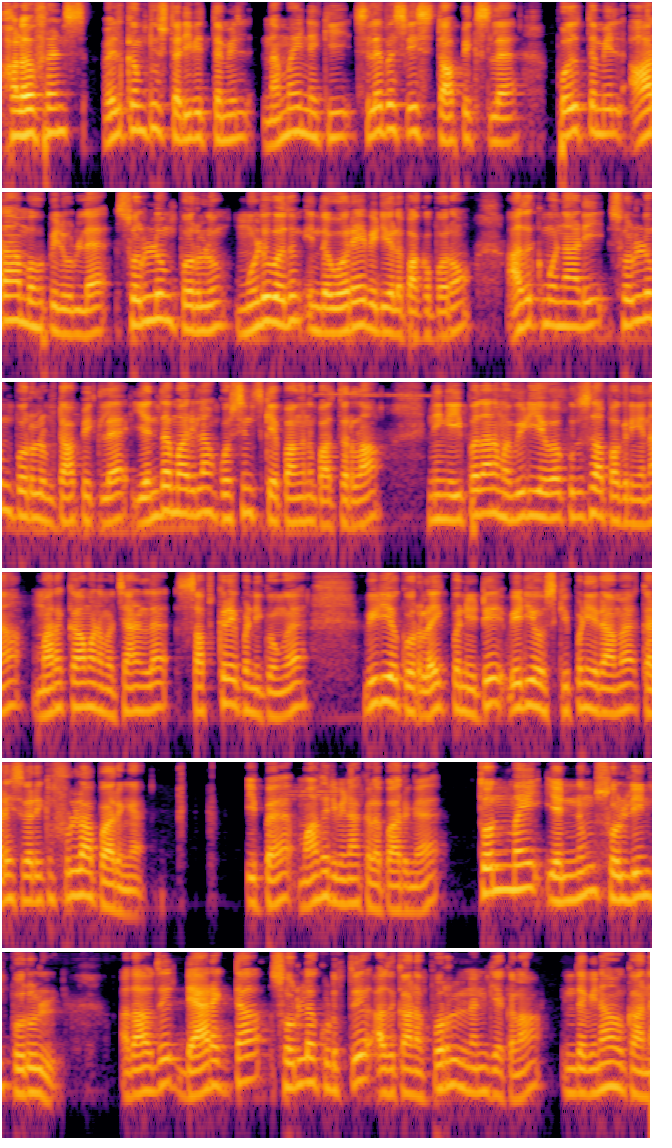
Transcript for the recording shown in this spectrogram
Hello friends welcome to study with Tamil நம்ம இன்னைக்கு சிலபஸ் வைஸ் டாபிக்ஸில் பொதுத்தமிழ் ஆறாம் வகுப்பில் உள்ள சொல்லும் பொருளும் முழுவதும் இந்த ஒரே வீடியோவில் பார்க்க போகிறோம் அதுக்கு முன்னாடி சொல்லும் பொருளும் டாப்பிக்கில் எந்த மாதிரிலாம் கொஸ்டின்ஸ் கேட்பாங்கன்னு பார்த்துடலாம். நீங்கள் இப்போ தான் நம்ம வீடியோவை புதுசாக பார்க்குறீங்கன்னா மறக்காமல் நம்ம சேனலை சப்ஸ்கிரைப் பண்ணிக்கோங்க. வீடியோக்கு ஒரு லைக் பண்ணிவிட்டு வீடியோ ஸ்கிப் பண்ணிடாமல் கடைசி வரைக்கும் ஃபுல்லாக பாருங்கள் இப்போ மாதிரி வினாக்களை பாருங்கள் தொன்மை என்னும் சொல்லின் பொருள். அதாவது டைரெக்டாக சொல்ல கொடுத்து அதுக்கான பொருள் என்னன்னு கேட்கலாம். இந்த வினாவுக்கான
